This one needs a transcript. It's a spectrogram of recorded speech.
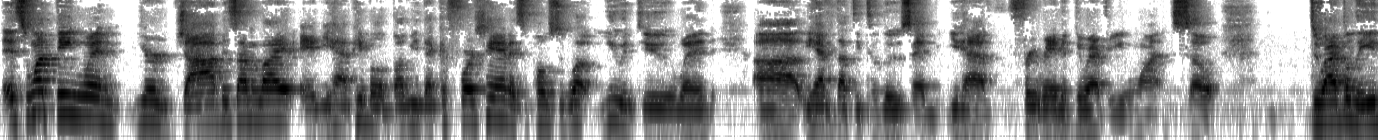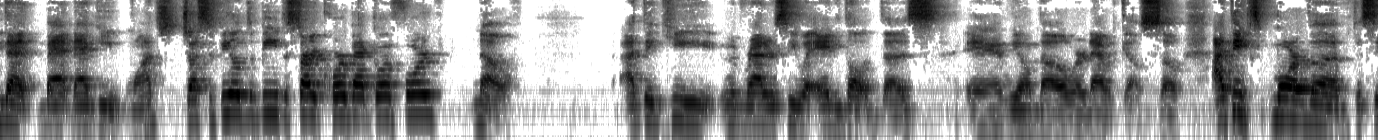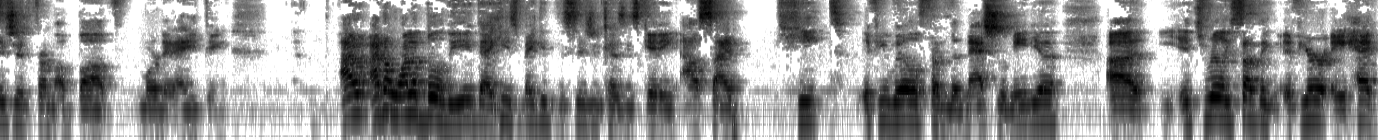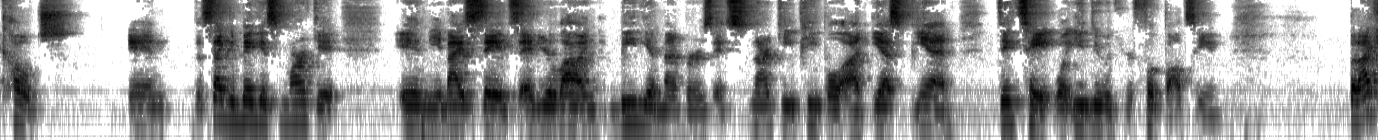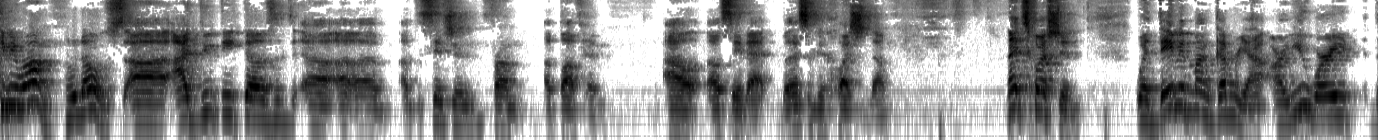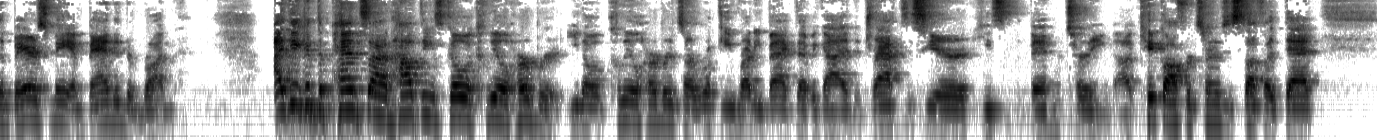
it's one thing when your job is on the line and you have people above you that can force hand as opposed to what you would do when uh, you have nothing to lose and you have free reign to do whatever you want. So, do I believe that Matt Nagy wants Justin Field to be the starting quarterback going forward? No. I think he would rather see what Andy Dalton does, and we all know where that would go. So, I think it's more of a decision from above more than anything. I, I don't want to believe that he's making the decision because he's getting outside heat, if you will, from the national media. Uh, it's really something. If you're a head coach in the second biggest market in the United States and you're allowing media members and snarky people on ESPN dictate what you do with your football team. But I could be wrong. Who knows? Uh, I do think there was a, a, a, decision from above him. I'll I'll say that. But that's a good question, though. Next question: With David Montgomery out, are you worried the Bears may abandon the run? I think it depends on how things go with Khalil Herbert. You know, Khalil Herbert's our rookie running back that we got in the draft this year. He's been returning uh, kickoff returns and stuff like that.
